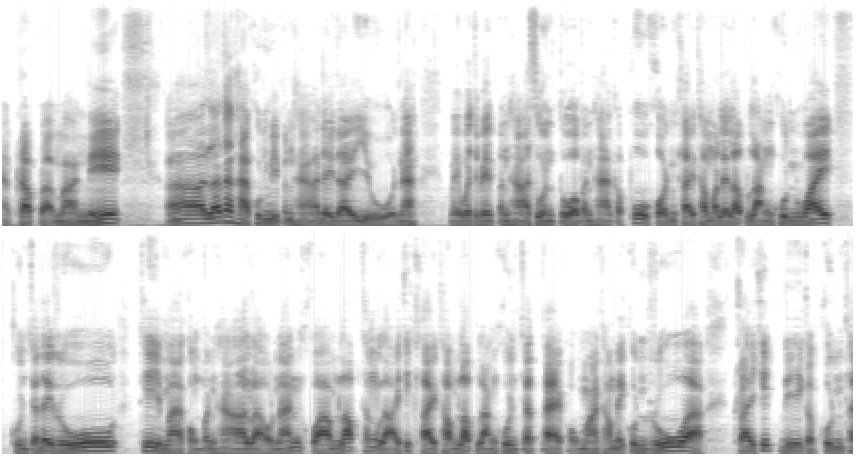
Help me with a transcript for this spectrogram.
นะครับ ประมาณนี้แล้วถ้าหากคุณมีปัญหาใด ๆ อยู่นะไม่ว่าจะเป็นปัญหาส่วนตัวปัญหากับผู้คนใครทำอะไรลับหลังคุณไว้ คุณจะได้รู้ที่มาของปัญหาเหล่านั้น ความลับทั้งหลายที่ใครทำลับหลังคุณจะแตกออกมาทำให้คุณรู้ว่า ใครคิดดีกับคุณใคร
